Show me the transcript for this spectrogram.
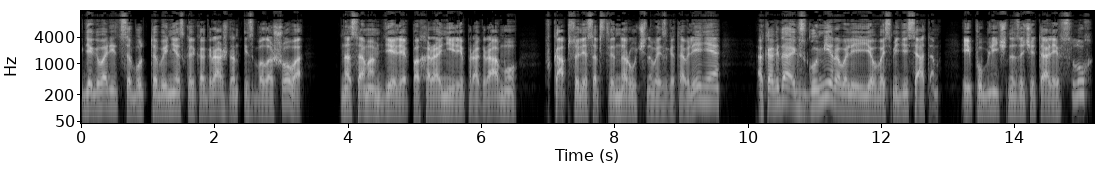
где говорится, будто бы несколько граждан из Балашова на самом деле похоронили программу в капсуле собственноручного изготовления, а когда эксгумировали ее в 80-м и публично зачитали вслух,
